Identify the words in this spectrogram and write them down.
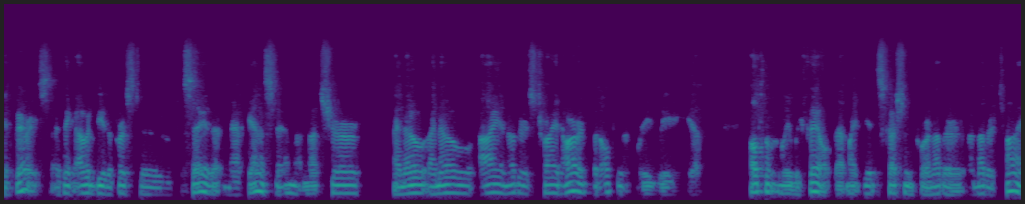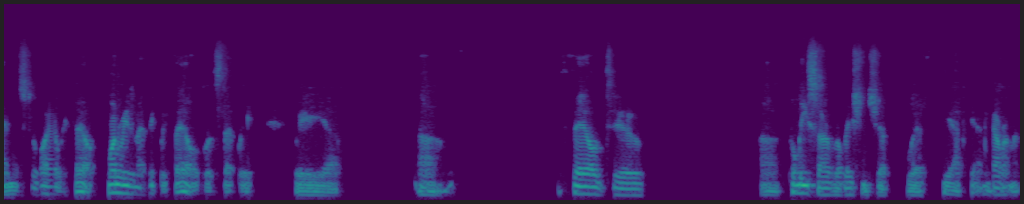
it varies. I think I would be the first to, to say that in Afghanistan, I'm not sure. I know, I know, I and others tried hard, but ultimately we, uh, ultimately we failed. That might be a discussion for another another time as to why we failed. One reason I think we failed was that we we uh, um, failed to uh, police our relationship with the Afghan government.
